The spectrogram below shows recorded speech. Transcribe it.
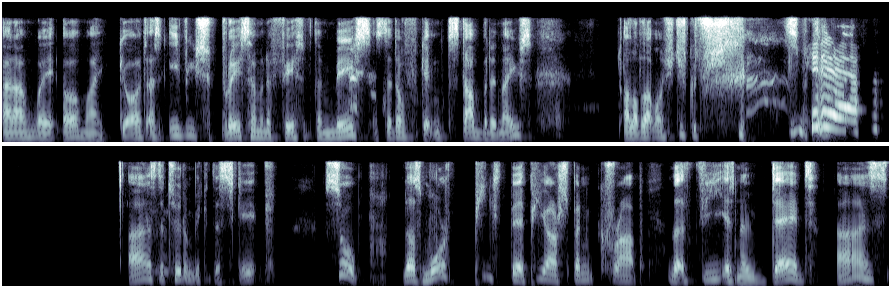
And I'm like, oh my god, as Evie sprays him in the face with the mace instead of getting stabbed by the knives. I love that one. She just goes yeah. as the two of them make the escape. So there's more P- uh, PR spin crap that V is now dead as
